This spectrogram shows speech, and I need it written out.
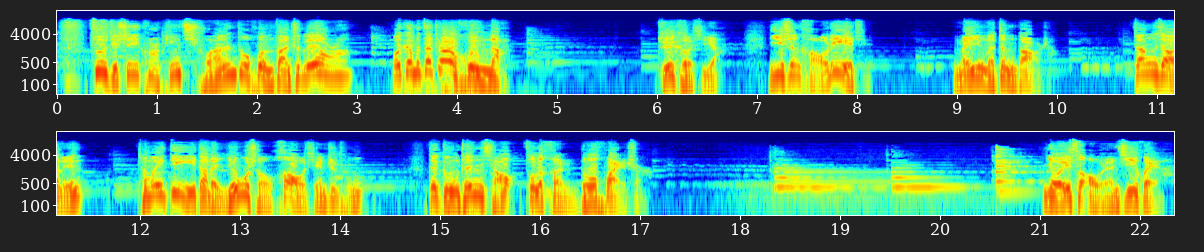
自己是一块凭拳头混饭吃的料啊，我干嘛在这儿混呢？只可惜呀，一身好力气，没用在正道上。张孝林成为地道的游手好闲之徒，在拱辰桥做了很多坏事有一次偶然机会啊，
